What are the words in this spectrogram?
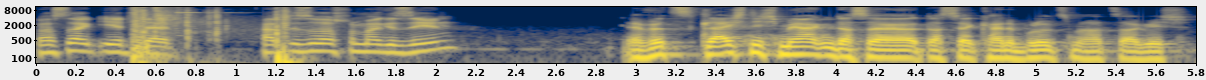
Was sagt ihr, Chat? Habt ihr sowas schon mal gesehen? Er wird es gleich nicht merken, dass er, dass er keine Bullets mehr hat, sage ich.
